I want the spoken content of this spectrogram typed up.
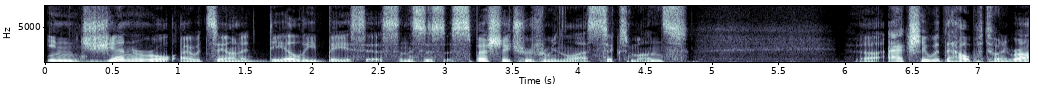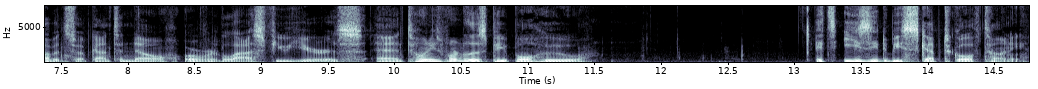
in general, I would say on a daily basis, and this is especially true for me in the last six months, uh, actually with the help of Tony Robbins, who I've gotten to know over the last few years. And Tony's one of those people who it's easy to be skeptical of Tony.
